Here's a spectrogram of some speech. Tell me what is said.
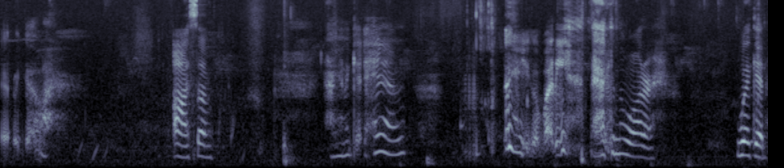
There we go. Awesome. I'm gonna get him. There you go, buddy. Back in the water. Wicked.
